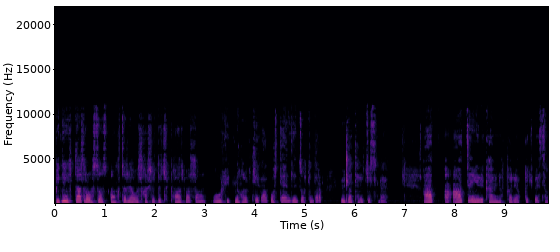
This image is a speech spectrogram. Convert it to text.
Бидний Итали руу усан онгоцоор явуулахар шийдэж Пол болон өөр хэдэн хоригдлыг августын ангийн зуутын дарга Юлад тариуцуулсан байв. Азийн эрэг хавийн нутгаар явах гэж байсан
